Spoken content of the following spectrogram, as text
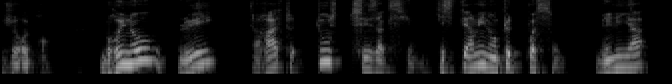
je reprends. Bruno, lui, rate toutes ses actions, qui se terminent en queue de poisson, mais il n'y a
